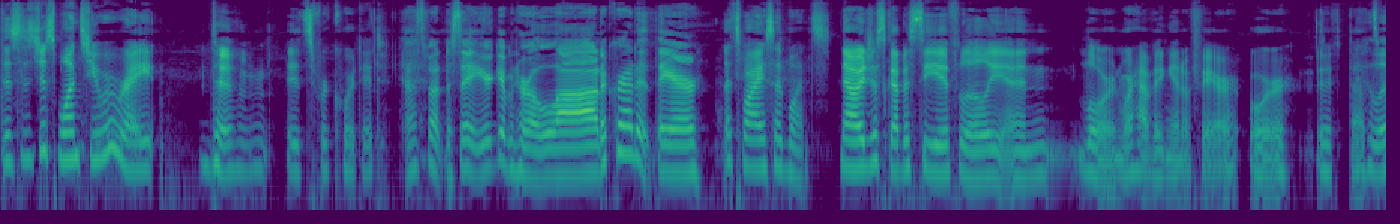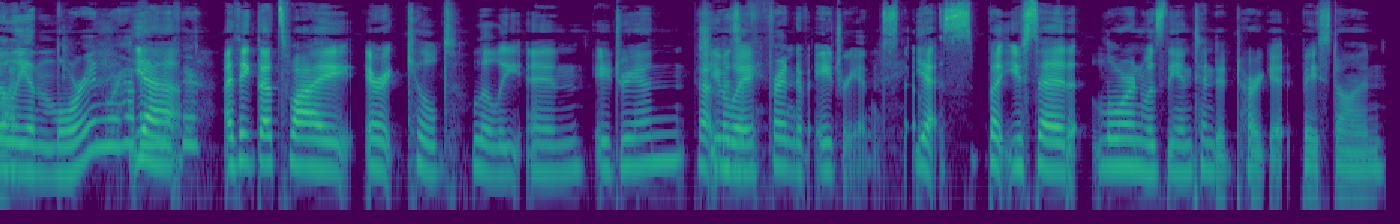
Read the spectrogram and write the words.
This is just once you were right. The- it's recorded. I was about to say, you're giving her a lot of credit there. That's why I said once. Now I just got to see if Lily and Lauren were having an affair or if that's Lily why. and Lauren were having Yeah. an affair? I think that's why Eric killed Lily and Adriane got She was a friend of Adriane's. Though. Yes, but you said Lauren was the intended target based on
